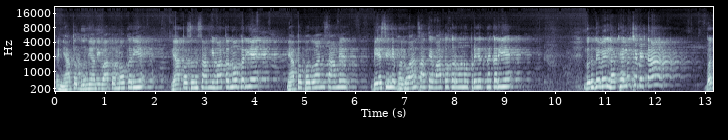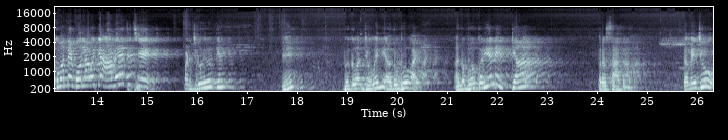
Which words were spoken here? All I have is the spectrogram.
ત્યાં તો દુનિયાની વાતો ન કરીએ. ત્યાં તો સંસારની વાતો ન કરીએ ત્યાં તો ભગવાન સામે બેસીને ભગવાન સાથે વાતો કરવાનો પ્રયત્ન કરીએ. ગુરુદેવે લખેલું છે બેટા, ભગવાનને બોલાવો એટલે આવે જ છે. પણ જોયો ક્યાંય હે? ભગવાન જોવે ને અનુભવાય. અનુભવ કરીએ ને ક્યાં? પ્રસાદમાં. તમે જુઓ,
